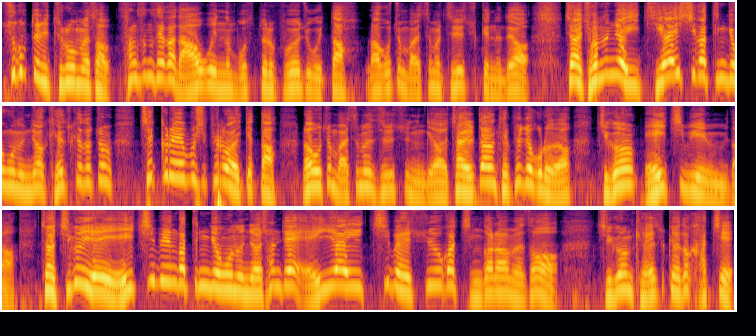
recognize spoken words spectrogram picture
수급들이 들어오면서 상승세가 나오고 있는 모습들을 보여주고 있다라고 좀 말씀을 드릴 수 있겠는데요. 자, 저는요, 이 DIC 같은 경우는요, 계속해서 좀 체크를 해보실 필요가 있겠다라고 좀 말씀을 드릴 수 있는 게요. 자, 일단은 대표적으로요, 지금 HBM입니다. 자, 지금 이 HBM 같은 경우는요, 현재 AI 칩의 수요가 증가를 하면서 지금 계속해서 같이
